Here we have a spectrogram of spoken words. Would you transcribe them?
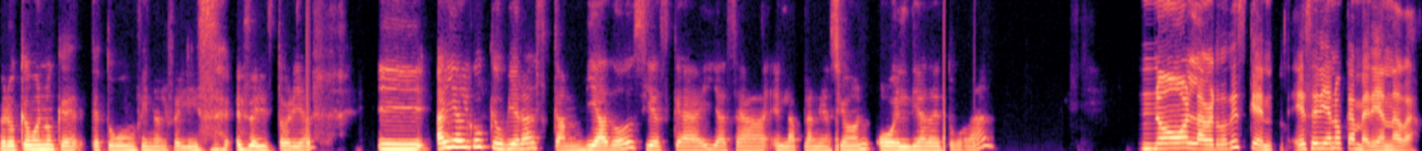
pero qué bueno que, que tuvo un final feliz esa historia. ¿Y hay algo que hubieras cambiado, si es que hay, ya sea en la planeación o el día de tu boda? No, la verdad es que ese día no cambiaría nada.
